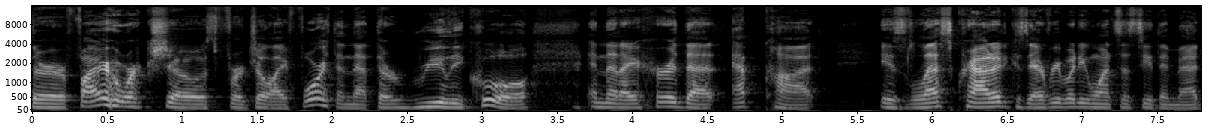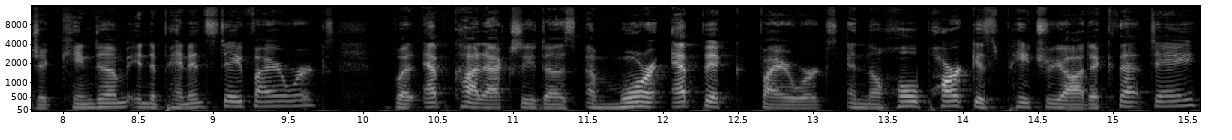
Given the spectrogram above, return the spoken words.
their fireworks shows for July 4th and that they're really cool. And that I heard that Epcot is less crowded because everybody wants to see the Magic Kingdom Independence Day fireworks. But Epcot actually does a more epic fireworks, and the whole park is patriotic that day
